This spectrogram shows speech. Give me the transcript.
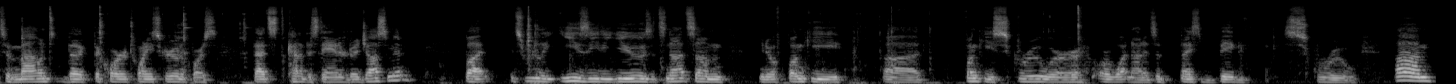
to mount the, the quarter 20 screw. And of course that's kind of the standard adjustment but it's really easy to use. It's not some you know funky uh, funky screw or or whatnot. It's a nice big screw. Um,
